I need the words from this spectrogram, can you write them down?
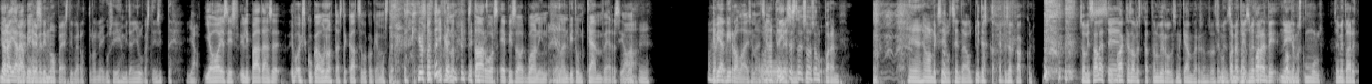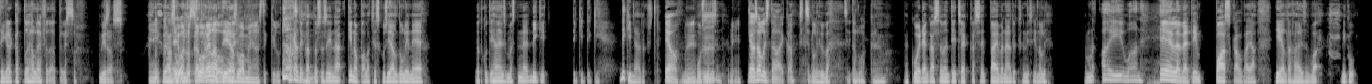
Jara, jara, binks. helvetin nopeasti verrattuna niinku siihen, miten ne julkaistiin sitten. Ja Joo, ja siis ylipäätään se, voiko kukaan unohtaa sitä katselukokemusta? Kyllä on tsiikannut Star Wars Episode 1 jonain vitun cam-versiona. Aa. mm. Ja vielä virolaisena. Että Itse asiassa se olisi ollut parempi. Eh, onneksi ei ollut sentään ollut Mites episode 2? Se oli saletti, Se- vaikka sä olisit kattonut virallisena cam-version, se olisi Se me- ollut se me- parempi, se me- parempi niin. kokemus kuin mulla. Se me taidettiin käydä katsoa ihan leffateatterissa. Virossa. Ei, kyllä ihan Ei voinut Venattiin ihan. Suomeen asti kyllä. Me käytiin katsoa se siinä Kinopalatsissa, kun siellä tuli ne jotkut ihan ensimmäiset ne digi, Digi, digi. diginäytökset, joo. Niin, muistaakseni. niin. joo, se oli sitä aikaa. Sitten siinä oli hyvä. Sitä luokkaa, joo. Ja kuiden kanssa mentiin tsekkaa se päivänäytöksen, niin siinä oli semmoinen aivan helvetin paskalta ja hieltä haiseva, niin kuin,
